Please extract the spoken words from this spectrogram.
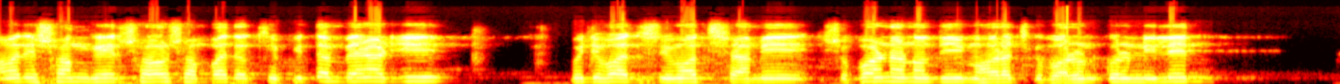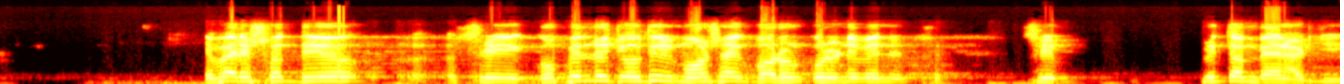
আমাদের সঙ্গের সহ সম্পাদক শ্রী প্রীতম ব্যানার্জি পূজ্যপাদ শ্রীমৎ স্বামী সুপর্ণানন্দজি মহারাজকে বরণ করে নিলেন। এবারে শ্রদ্ধেয়, শ্রী গোপেন্দ্র চৌধুরী মহাশয় বরণ করে নেবেন শ্রী প্রীতম ব্যানার্জি।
